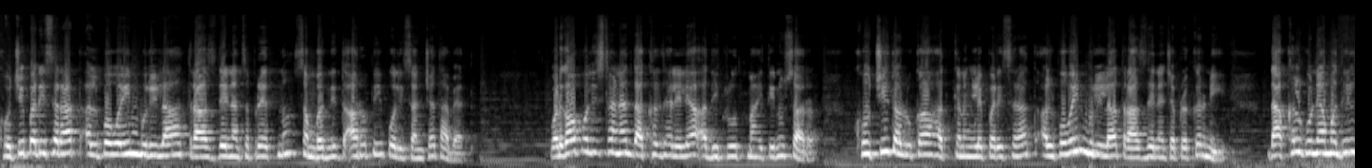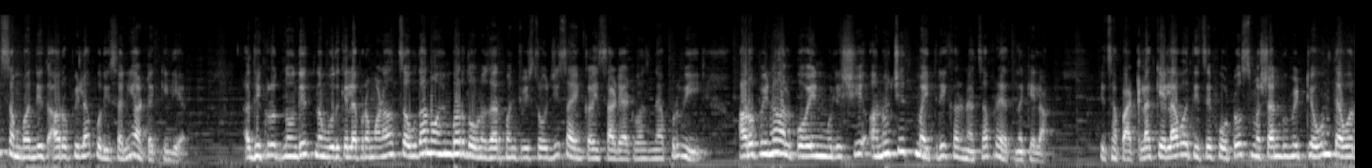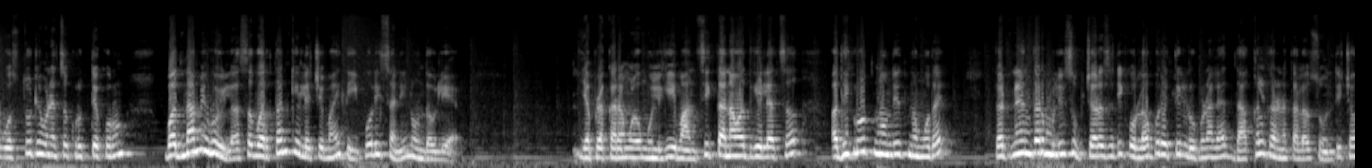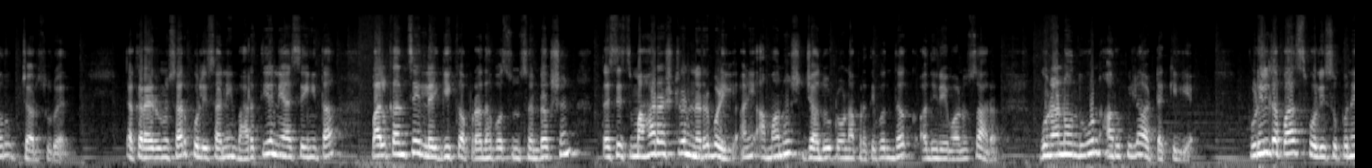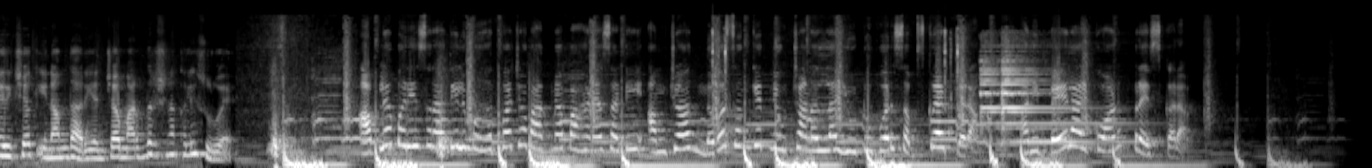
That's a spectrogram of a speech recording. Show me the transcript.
खोची परिसरात अल्पवयीन मुलीला त्रास देण्याचा प्रयत्न संबंधित आरोपी पोलिसांच्या ताब्यात. वडगाव पोलीस ठाण्यात दाखल झालेल्या अधिकृत माहितीनुसार खोची तालुका हातकणंगले परिसरात अल्पवयीन मुलीला त्रास देण्याच्या प्रकरणी दाखल गुन्ह्यामधील संबंधित आरोपीला पोलिसांनी अटक केली आहे. अधिकृत नोंदीत नमूद केल्याप्रमाणे चौदा नोव्हेंबर दोन हजार पंचवीस रोजी सायंकाळी साडेआठ वाजण्यापूर्वी आरोपीनं अल्पवयीन मुलीशी अनुचित मैत्री करण्याचा प्रयत्न केला. तिचा पाठलाग केला व तिचे फोटो स्मशानभूमीत ठेवून त्यावर वस्तू ठेवण्याचं कृत्य करून बदनामी होईल असं वर्तन केल्याची माहिती पोलिसांनी नोंदवली आहे. या प्रकारामुळे मुलगी मानसिक तणावात गेल्याचं अधिकृत नोंदीत नमूद आहे. घटनेनंतर मुलीस उपचारासाठी कोल्हापूर येथील रुग्णालयात दाखल करण्यात आलं असून तिच्यावर उपचार सुरू आहेत. तक्रारीनुसार पोलिसांनी भारतीय न्यायसंहिता बालकांचे लैंगिक अपराधापासून संरक्षण तसेच महाराष्ट्र नरबळी आणि अमानुष जादूटोणा प्रतिबंधक अधिनियमानुसार गुन्हा नोंदवून आरोपीला अटक केली आहे. पुढील तपास पोलीस उपनिरीक्षक इनामदार यांच्या मार्गदर्शनाखाली सुरू आहे. आपल्या परिसरातील महत्त्वाच्या बातम्या पाहण्यासाठी आमच्या नवसंकेत न्यूज चॅनलला यूट्यूबवर सबस्क्राईब करा आणि बेल आयकॉन प्रेस करा.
